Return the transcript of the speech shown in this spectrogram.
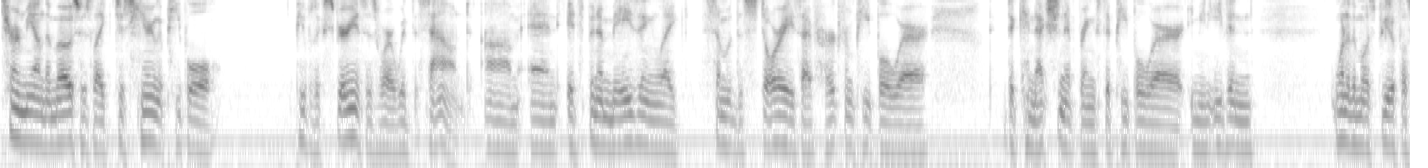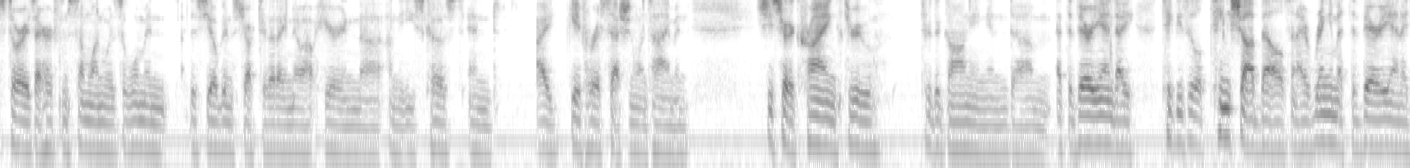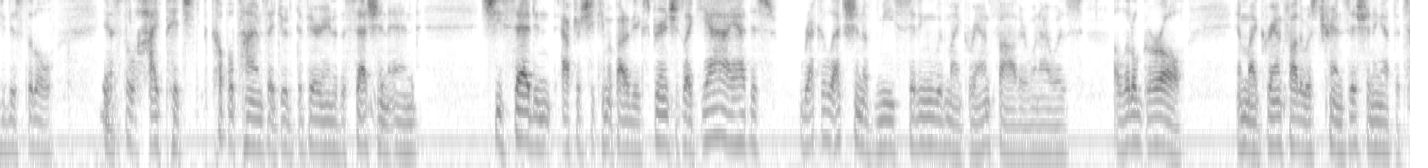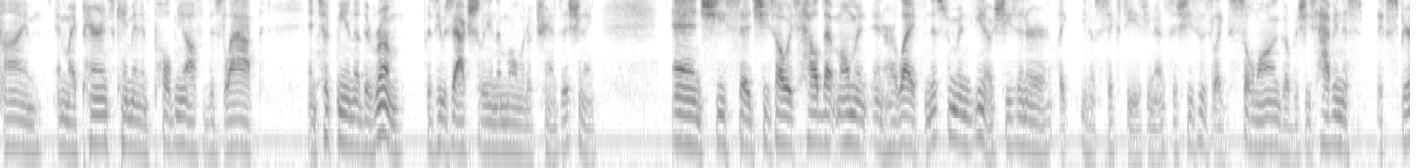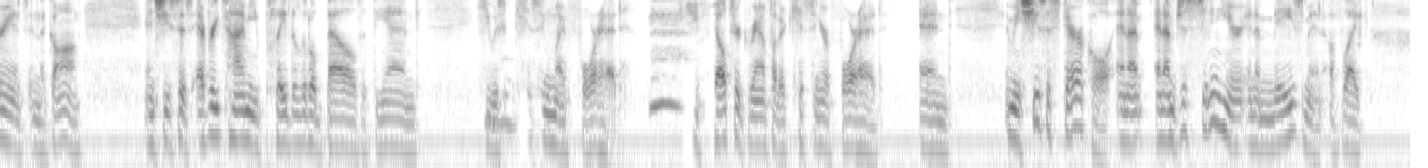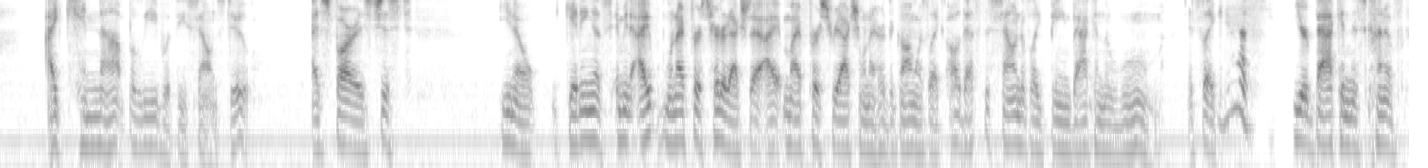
turned me on the most was like just hearing what people people's experiences were with the sound. Um, and it's been amazing, like some of the stories I've heard from people where the connection it brings to people. Where I mean, even one of the most beautiful stories I heard from someone was a woman, this yoga instructor that I know out here in uh, on the East Coast, and I gave her a session one time, and she started crying through through the gonging, and um, at the very end, I take these little tingsha bells and I ring them at the very end. I do this little, yeah. this little high pitched. Couple times I do it at the very end of the session, and she said, and after she came up out of the experience, she's like, "Yeah, I had this recollection of me sitting with my grandfather when I was a little girl." and my grandfather was transitioning at the time and my parents came in and pulled me off of his lap and took me into the room because he was actually in the moment of transitioning and she said she's always held that moment in her life and this woman you know she's in her like you know 60s you know so she's like so long ago but she's having this experience in the gong and she says every time you play the little bells at the end he was kissing my forehead she felt her grandfather kissing her forehead and i mean she's hysterical and i'm and i'm just sitting here in amazement of like i cannot believe what these sounds do as far as just you know, getting us. I mean, I when I first heard it, actually, I my first reaction when I heard the gong was like, "Oh, that's the sound of like being back in the womb." It's like yes. you're back in this kind of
